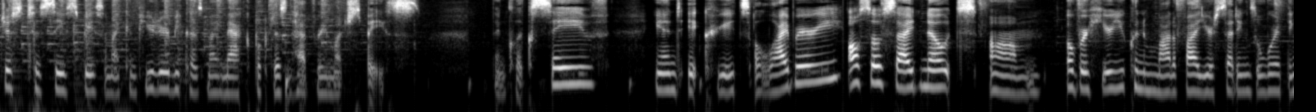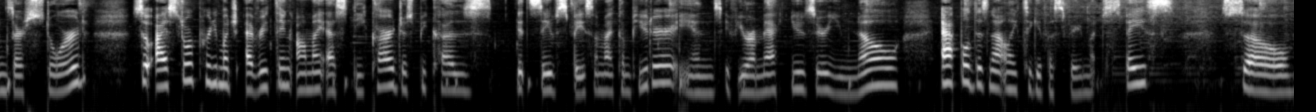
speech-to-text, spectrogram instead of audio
just to save space on my computer because my MacBook doesn't have very much space. Then click Save and it creates a library. Also, side note, um, over here you can modify your settings of where things are stored. So I store pretty much everything on my SD card just because it saves space on my computer and if you're a Mac user you know Apple does not like to give us very much space. So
